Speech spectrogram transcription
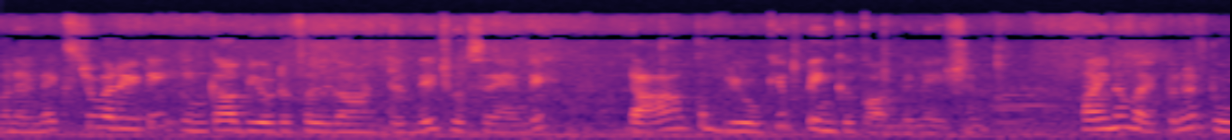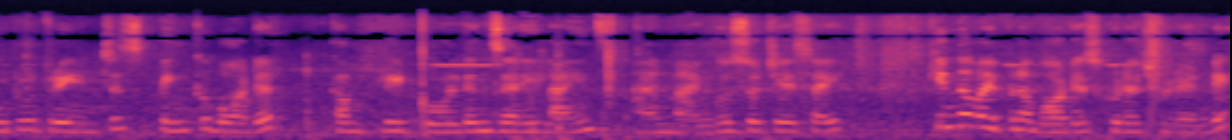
మన నెక్స్ట్ వెరైటీ ఇంకా బ్యూటిఫుల్గా ఉంటుంది. చూసేయండి. డార్క్ బ్లూకి పింక్ కాంబినేషన్ పైన వైపున two to three inches pink border complete golden zari lines and mangoes వచ్చేసాయి. కింద వైపున బార్డర్స్ కూడా చూడండి.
